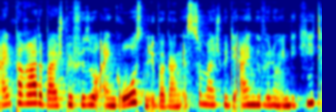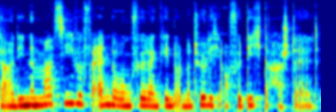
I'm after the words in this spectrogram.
Ein Paradebeispiel für so einen großen Übergang ist zum Beispiel die Eingewöhnung in die Kita, die eine massive Veränderung für dein Kind und natürlich auch für dich darstellt.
